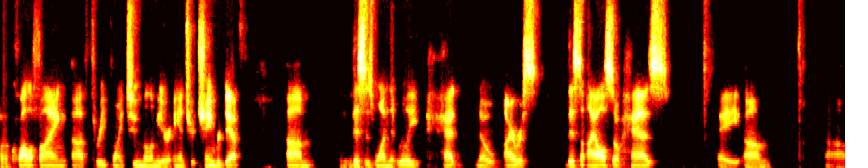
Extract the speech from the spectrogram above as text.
a qualifying uh, 3.2 millimeter anterior chamber depth. Um, this is one that really had no iris. This eye also has a um, uh,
